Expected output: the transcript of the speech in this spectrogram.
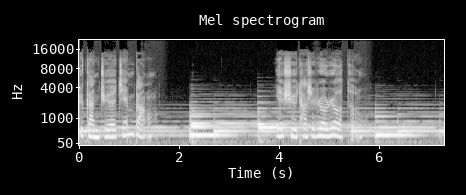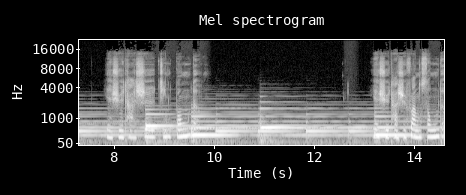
去感觉肩膀，也许它是热热的，也许它是紧绷的，也许它是放松的。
